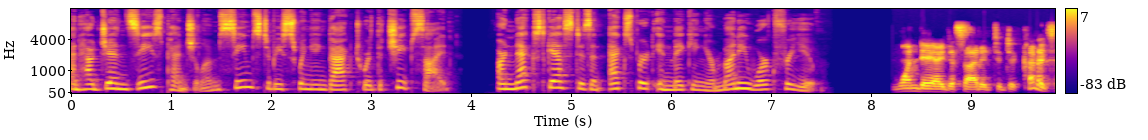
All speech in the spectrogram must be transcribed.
and how Gen Z's pendulum seems to be swinging back toward the cheap side. Our next guest is an expert in making your money work for you. One day I decided to kind of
